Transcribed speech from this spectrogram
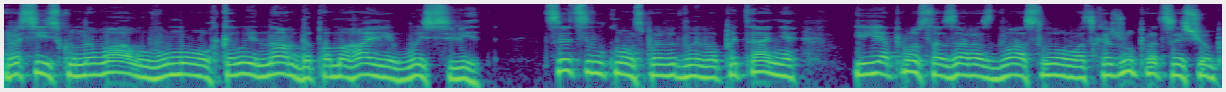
російську навалу в умовах, коли нам допомагає весь світ. Це цілком справедливе питання, і я просто зараз два слова скажу про це, щоб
